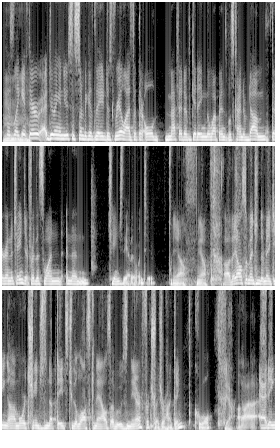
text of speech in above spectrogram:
Because, mm. like, if hmm. they're doing a new system because they just realized that their old method of getting the weapons was kind of dumb, they're going to change it for this one and then change the other one too. Yeah, yeah. Uh, they also mentioned they're making uh, more changes and updates to the Lost Canals of Uznair for treasure hunting. Cool. Yeah. Uh, adding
